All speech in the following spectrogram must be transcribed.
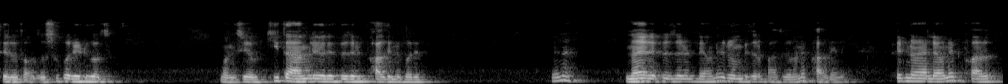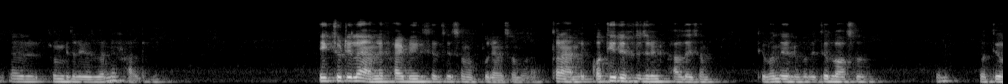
त्यसले त अझ सुपर हिट गर्छ। भनेपछि अब कि त हामीले यो रेफ्रिजरेन्ट फालिदिनु पऱ्यो होइन? नयाँ रेफ्रिजरेन्ट ल्याउने रुमभित्र पास गराउने फालिदिने। फेरि नयाँ ल्याउने फाल रुमभित्र युज गर्ने फालिदिने। एकचोटिलाई हामीले फाइभ डिग्री सेल्सियससम्म पुर्याउँछौँ होला तर हामीले कति रेफ्रिजरेन्ट फाल्दैछौँ त्यो पनि हेर्नु पऱ्यो त्यो लस हो। होइन? र त्यो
